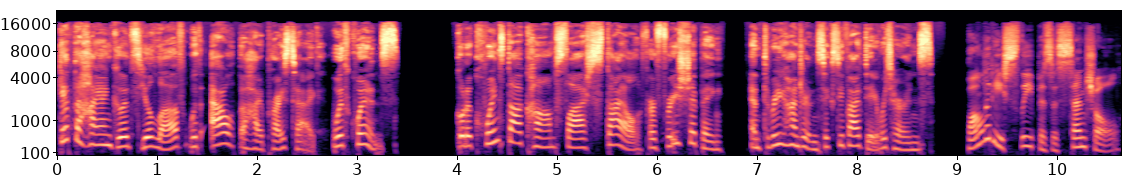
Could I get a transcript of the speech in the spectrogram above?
Get the high-end goods you'll love without the high price tag with Quince. Go to quince.com/style for free shipping and 365-day returns. Quality sleep is essential.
